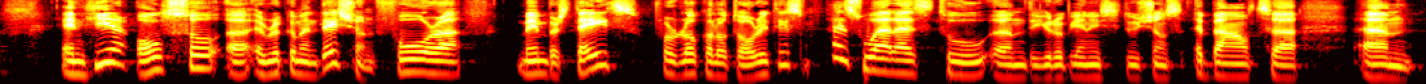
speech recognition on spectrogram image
and here also uh, a recommendation for uh, member states, for local authorities, as well as to um, the European institutions about um,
